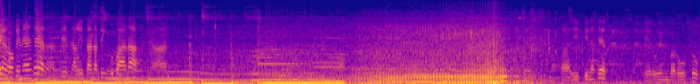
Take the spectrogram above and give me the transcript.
Sir, okay na yan sir. At least nakita natin gumana. Yan. Naka EP na sir. Erwin Barroso.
